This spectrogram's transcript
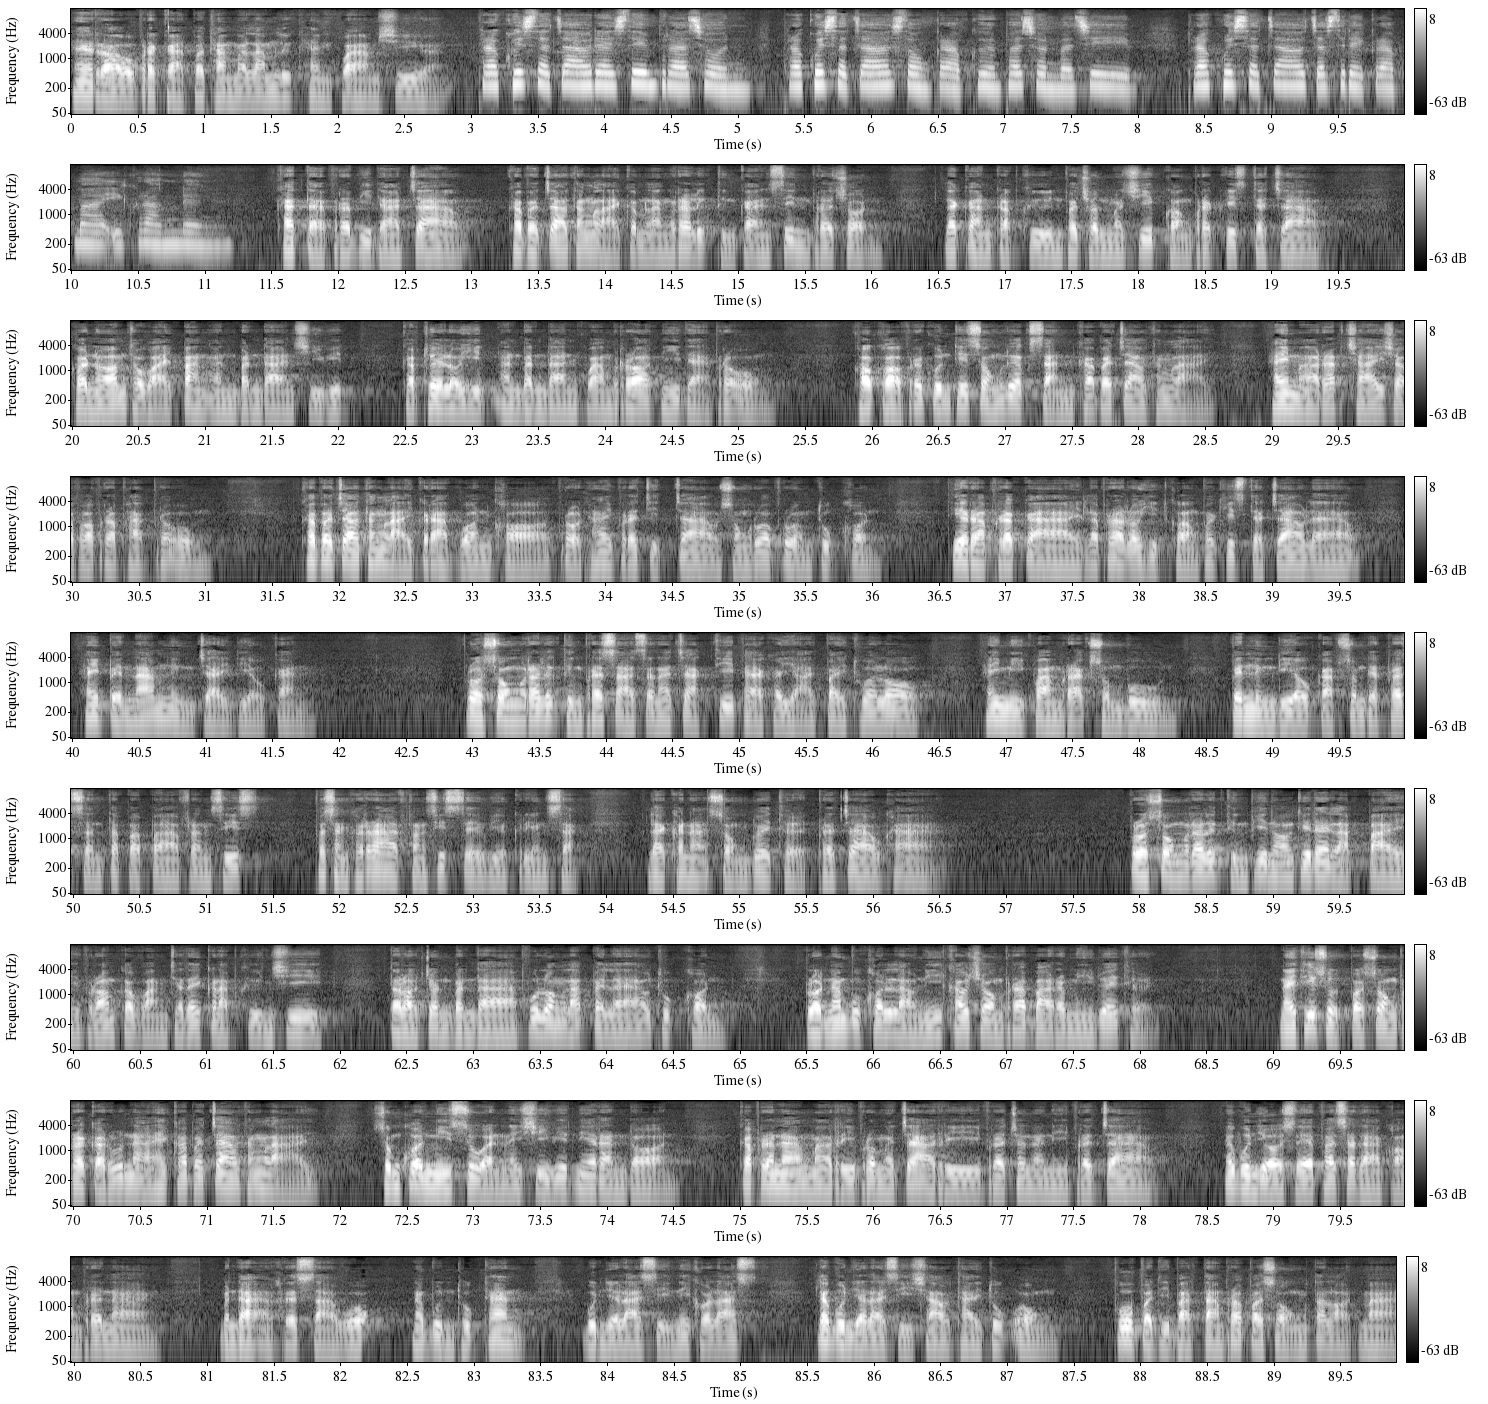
ให้เราประกาศพระธรรมล้ำลึกแห่งความเชื่อ พระคริสตเจ้าได้สิ้นพระชน พระคริสตเจ้าทรงกลับคืนพระชนมาชีพ พระคริสตเจ้าจะเสด็จกลับมาอีกครั้งหนึ่ง ข้าแต่พระบิดาเจ้า ข้าพเจ้าทั้งหลายกำลังระลึกถึงการสิ้นพระชน และการกลับคืนพระชนมาชีพของพระคริสตเจ้า ขอน้อมถวายปังอันบันดาลชีวิต กับถ้วยโลหิตอันบันดาลความรอดนี้แด่พระองค์ ขอขอบพระคุณที่ทรงเลือกสรรข้าพเจ้าทั้งหลาย ให้มารับใช้เฉพาะพระพักตร์พระองค์ข้าพเจ้าทั้งหลายกราบวอนขอโปรดให้พระจิตเจ้าทรงรวบรวมทุกคน ที่รับพระกายและพระโลหิตของพระคริสตเจ้าแล้ว ให้เป็นน้ำหนึ่งใจเดียวกัน โปรดทรงระลึกถึงพระศาสนาจักรที่แผ่ขยายไปทั่วโลก ให้มีความรักสมบูรณ์ เป็นหนึ่งเดียวกับสมเด็จพระสันตะปาปาฟรังซิส พระสังฆราชฟรังซิสเซเวียเกรียงศักดิ์และคณะสงฆ์ด้วยเถิดพระเจ้าข้า โปรดทรงระลึกถึงพี่น้องที่ได้หลับไป พร้อมกับหวังจะได้กลับคืนชีพ ตลอดจนบรรดาผู้ล่วงลับไปแล้วทุกคน โปรดนำบุคคลเหล่านี้เข้าชมพระบารมีด้วยเถิด ในที่สุดโปรดทรงพระกรุณาให้ข้าพเจ้าทั้งหลาย สมควรมีส่วนในชีวิตนิรันดร กับพระนางมารีพรหมจารี พระชนนีพระเจ้านบุญโยเซฟพัสดาของพระนาง บรรดาอัครสาวกนบุญทุกท่าน บุญยราศีนิโคลัส และบุญยราศีชาวไทยทุกองค์ ผู้ปฏิบัติตามพระประสงค์ตลอดมา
